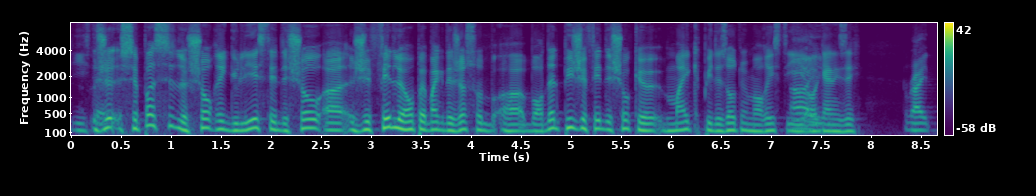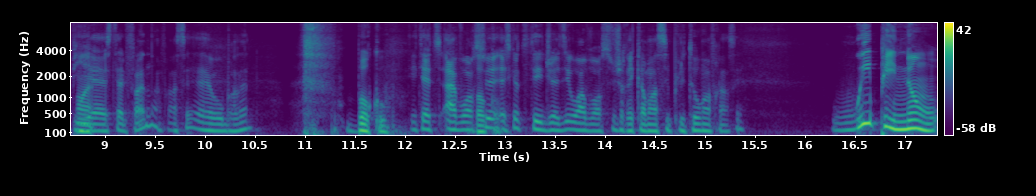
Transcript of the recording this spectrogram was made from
Je ne sais pas si le show régulier, c'était des shows. euh, j'ai fait le open mic déjà sur euh, Bordel, puis j'ai fait des shows que Mike puis les autres humoristes y Ah, organisaient. Right. Puis, Ouais. euh, c'était le fun en français au bordel? Beaucoup. Est-ce que tu t'es déjà dit, ou avoir su, j'aurais commencé plus tôt en français? Oui, puis non.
